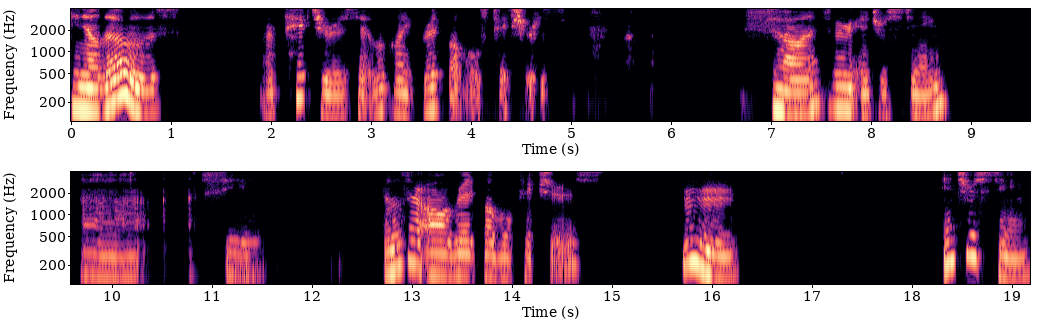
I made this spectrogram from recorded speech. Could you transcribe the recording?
See, now those are pictures that look like Redbubble's pictures. So that's very interesting. Uh, let's see. Those are all Redbubble pictures. Hmm. Interesting.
